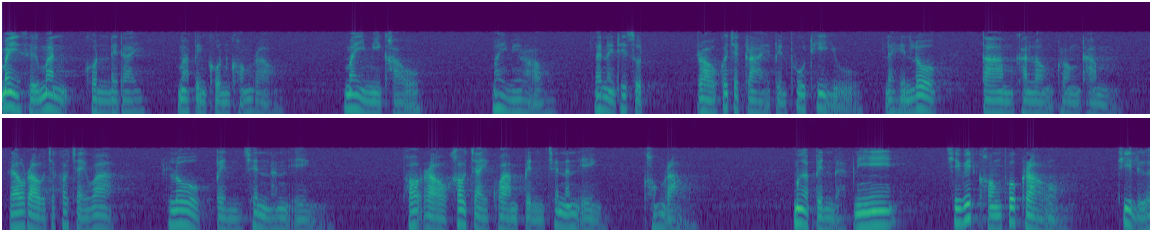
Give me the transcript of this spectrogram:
ไม่ถือมั่นคนใด ๆ มาเป็นคนของเรา ไม่มีเขา ไม่มีเรา และในที่สุดเราก็จะกลายเป็นผู้ที่อยู่ และเห็นโลกตามคันลองครองธรรม แล้วเราจะเข้าใจว่า โลกเป็นเช่นนั้นเอง เพราะเราเข้าใจความเป็นเช่นนั้นเองของเรา เมื่อเป็นแบบนี้ ชีวิตของพวกเราที่เหลือ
